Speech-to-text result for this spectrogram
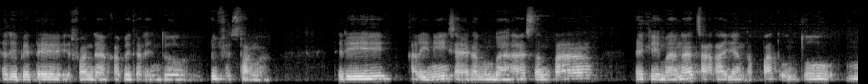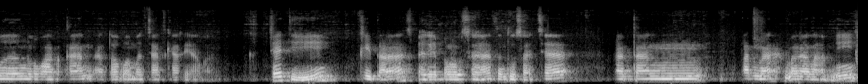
dari PT Irfanda Capital Indo Investama. Jadi kali ini saya akan membahas tentang bagaimana cara yang tepat untuk mengeluarkan atau memecat karyawan. Jadi kita sebagai pengusaha tentu saja akan pernah mengalami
